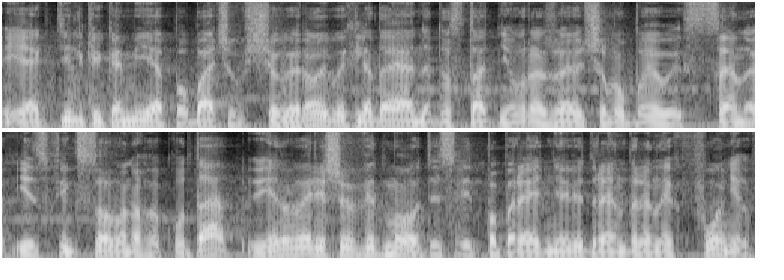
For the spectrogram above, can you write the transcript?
Як тільки Камія побачив, що герой виглядає недостатньо вражаючим у бойових сценах із фіксованого кута, він вирішив відмовитись від попередньо відрендерених фонів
